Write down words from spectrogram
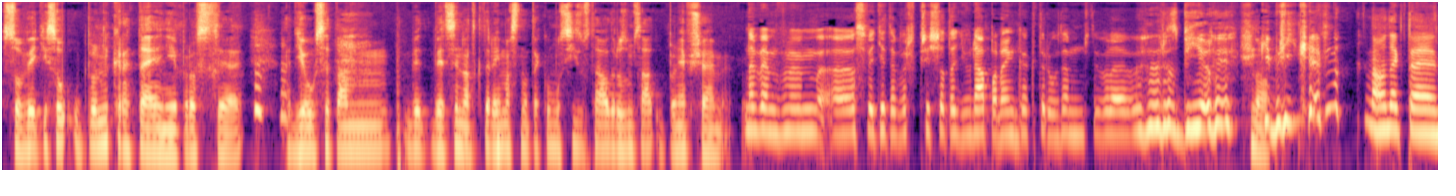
Sověti jsou úplní kreténi prostě a dějou se tam vě, věci, nad kterými snad jako musí zůstávat rozum stát úplně všem. Nevím, v mém uh, světě teprve přišla ta divná panenka, kterou tam ty vole rozbíjeli no. No. kyblíkem. No tak to je,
